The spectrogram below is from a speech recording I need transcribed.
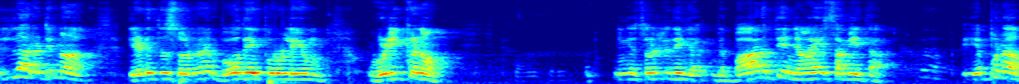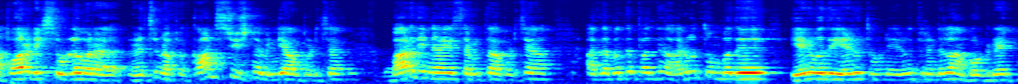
எல்லார்ட்டையும் நான் எடுத்து சொல்றேன் போதைப் பொருளையும் ஒழிக்கணும். நீங்க சொல்றீங்க இந்த பாரதிய நியாய சமிதா எப்போ நான் பாலிடிக்ஸ் உள்ள வர நினைச்சு நான் கான்ஸ்டியூஷன் ஆஃப் இந்தியாவை படித்தேன் பாரதி நாயர் சமிதா படித்தேன் அதில் வந்து பார்த்தீங்கன்னா அறுபத்தொம்பது எழுபது எழுபத்தொன்று எழுபத்தி ரெண்டுலாம் அபவுட் ரேப்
